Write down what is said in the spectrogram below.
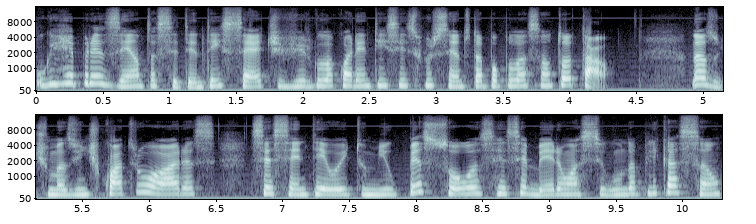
o que representa 77,46% da população total. Nas últimas 24 horas, 68 mil pessoas receberam a segunda aplicação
